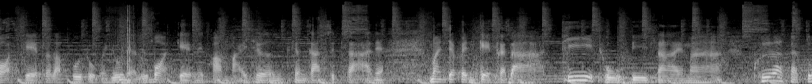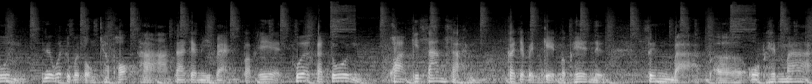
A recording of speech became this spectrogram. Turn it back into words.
บอร์ดเกมสำหรับผู้สูงอายุเนี่ยหรือบอร์ดเกมในความหมายเชิงเชิงการศึกษาเนี่ยมันจะเป็นเกมกระดาษที่ถูกดีไซน์มา เพื่อกระตุ้นเรียกวัตถุประสงค์เฉพาะทางน่าจะมีแบ่งประเภท เพื่อกระตุ้นความคิดสร้างสรรค์ก็จะเป็นเกมประเภทหนึ่ง ซึ่งแบบโอเพนมาก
